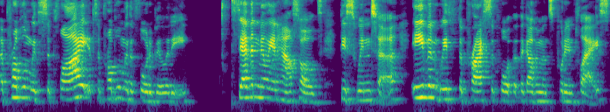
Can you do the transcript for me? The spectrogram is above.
a problem with supply, it's a problem with affordability. 7 million households this winter, even with the price support that the government's put in place,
